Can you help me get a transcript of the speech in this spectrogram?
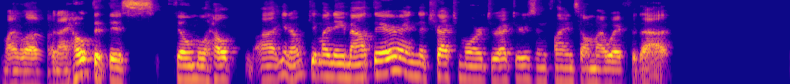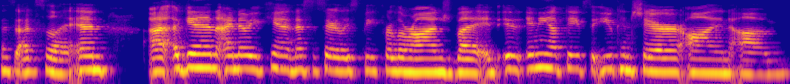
my love, and I hope that this film will help, uh, you know, get my name out there and attract more directors and clientele my way for that. That's excellent, and. Uh, again, I know you can't necessarily speak for L'Orange, but it, it, any updates that you can share on um,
